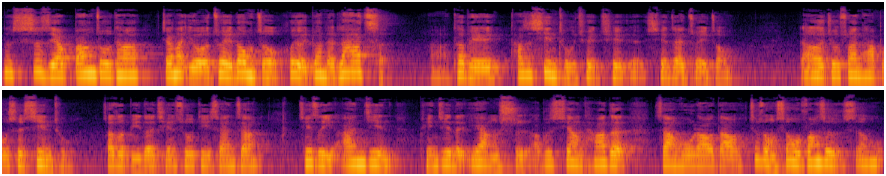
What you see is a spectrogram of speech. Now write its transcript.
那试着要帮助他将他有罪弄走，会有一段的拉扯啊！特别他是信徒，却却陷在罪中。然而，就算他不是信徒，照着彼得前书第三章，妻子以安静平静的样式，而不是像她的丈夫唠叨，这种生活方式生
